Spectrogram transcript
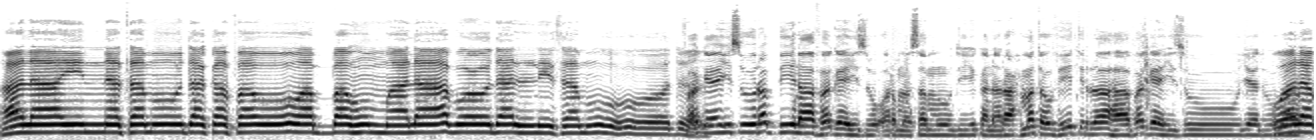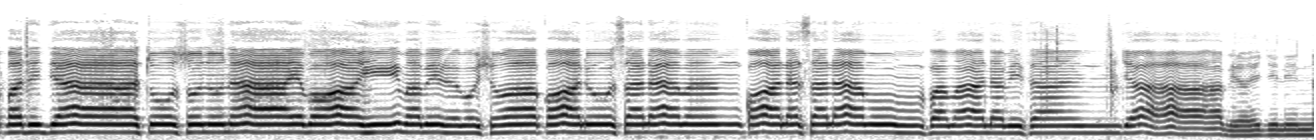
ألا إن ثمود كفروا ربهم ألا بعدا لثمود. فقيسوا ربنا فقيسوا أرم سمودي كان رحمة في تراها فقيسوا جدوا ولقد جاءت رسلنا إبراهيم بالبشرى قالوا سلاما قال سلام فما لبث أن جاء بعجل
